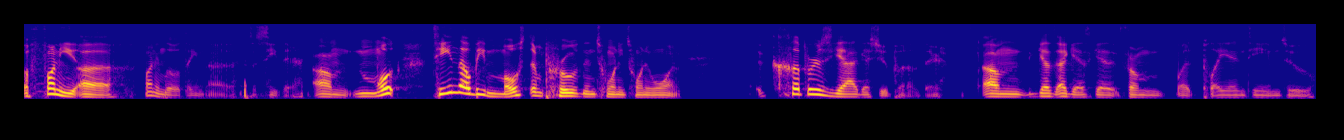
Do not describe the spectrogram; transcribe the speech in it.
a funny uh funny little thing uh, to see there. Um, team that will be most improved in 2021. Clippers, yeah, I guess you'd put up there. Um, guess I guess get from what play-in team to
